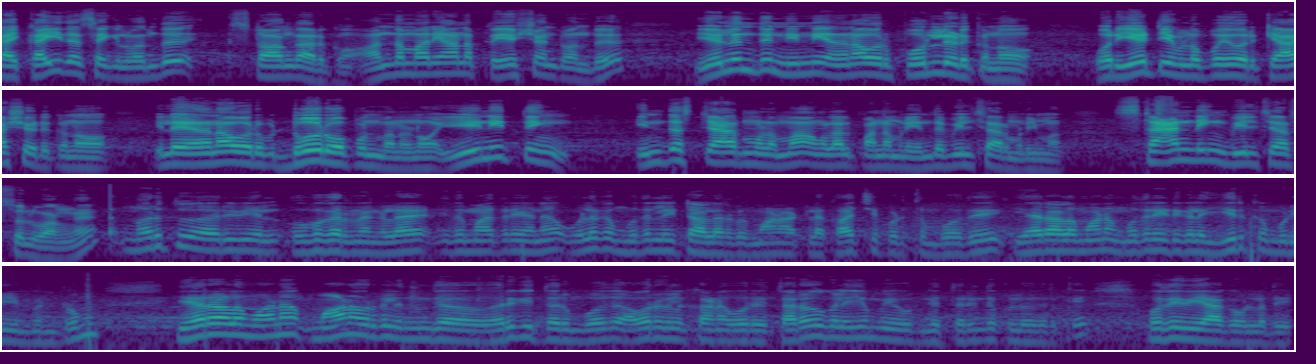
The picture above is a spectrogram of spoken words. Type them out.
கை கை தசைகள் வந்து ஸ்ட்ராங்காக இருக்கும். அந்த மாதிரியான பேஷண்ட் வந்து எழுந்து நின்று எதனா ஒரு பொருள் எடுக்கணும். ஒரு ஏடிஎம்மில் போய் ஒரு கேஷ் எடுக்கணும். இல்லை எதனா ஒரு டோர் ஓப்பன் பண்ணணும். எனி திங் இந்த சேர் மூலமாக அவங்களால பண்ண முடியும். இந்த வீல் சேர் மூலிமா ஸ்டாண்டிங் வீல் சேர் சொல்லுவாங்க. மருத்துவ அறிவியல் உபகரணங்களை இது மாதிரியான உலக முதலீட்டாளர்கள் மாநாட்டில் காட்சிப்படுத்தும் போது ஏராளமான முதலீடுகளை ஈர்க்க முடியும் என்றும் ஏராளமான மாணவர்கள் இங்கே வருகை தரும்போது அவர்களுக்கான ஒரு தரவுகளையும் இவங்க தெரிந்து கொள்வதற்கு உதவியாக உள்ளது.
